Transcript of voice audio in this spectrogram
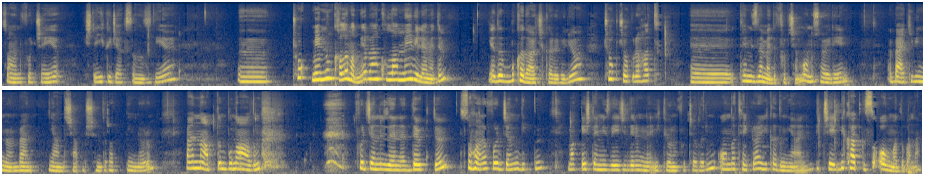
Sonra fırçayı işte yıkacaksınız diye. E, çok memnun kalamadım. Ya ben kullanmayı bilemedim. Ya da bu kadar çıkarabiliyor. Çok çok rahat e, temizlemedi fırçamı onu söyleyeyim. Belki bilmiyorum ben yanlış yapmışımdır bilmiyorum. Ben ne yaptım? Bunu aldım. Fırçanın üzerine döktüm. Sonra fırçamı gittim makyaj temizleyicilerimle yıkıyorum fırçalarımı. Onunla tekrar yıkadım yani. Bir, şey, bir katkısı olmadı bana.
